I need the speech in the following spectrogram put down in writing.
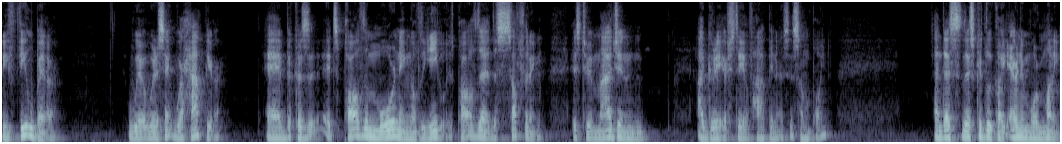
we feel better we're we're we're happier uh, because it's part of the mourning of the ego. It's part of the the suffering is to imagine a greater state of happiness at some point. And this this could look like earning more money.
